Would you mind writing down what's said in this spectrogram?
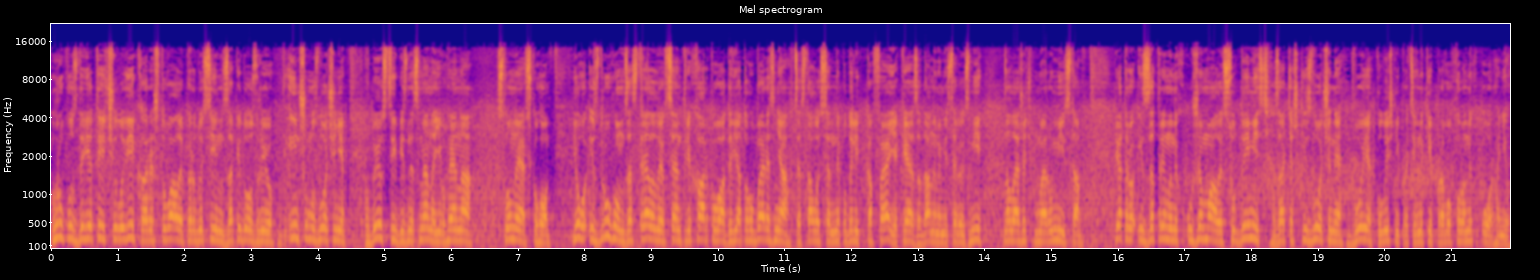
Групу з дев'яти чоловік арештували передусім за підозрою в іншому злочині вбивстві бізнесмена Євгена Слоневського. Його із другом застрелили в центрі Харкова 9 березня. Це сталося неподалік кафе, яке, за даними місцевих змі, належить меру міста. П'ятеро із затриманих уже мали судимість за тяжкі злочини. Двоє колишні працівники правоохоронних органів.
